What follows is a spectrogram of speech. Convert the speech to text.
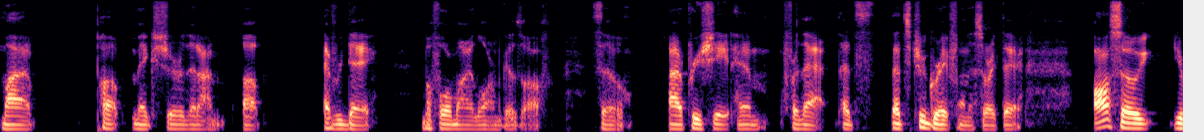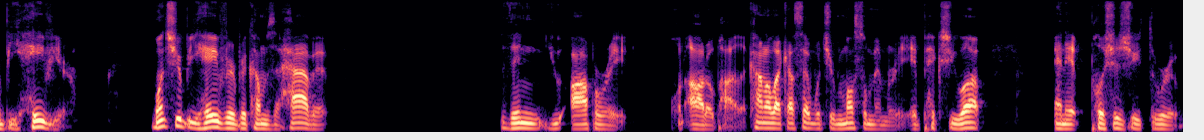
my pup makes sure that I'm up every day before my alarm goes off. So I appreciate him for that. That's that's true gratefulness right there. Also, your behavior. Once your behavior becomes a habit, then you operate on autopilot. Kind of like I said with your muscle memory, it picks you up and it pushes you through.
